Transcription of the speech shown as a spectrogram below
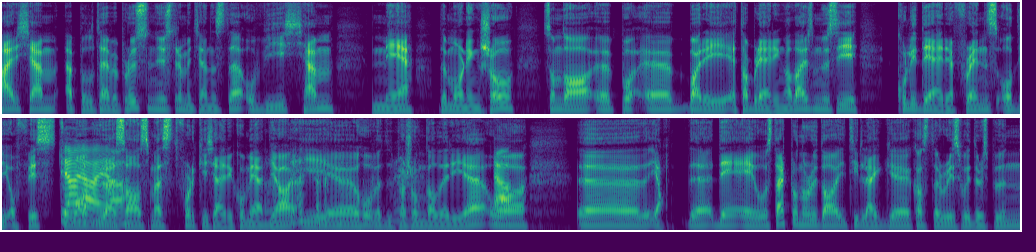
Her kommer Apple TV Pluss, ny strømmetjeneste, og vi kommer med The Morning Show, som da uh, på, uh, bare i etableringa der, som du sier, kolliderer Friends og The Office, to ja, ja, ja. av USAs mest folkekjære komedier, i uh, hovedpersongalleriet. Og Uh, ja, det, det, er jo sterkt. Og når du da i tillegg kaster Reece Witherspoon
